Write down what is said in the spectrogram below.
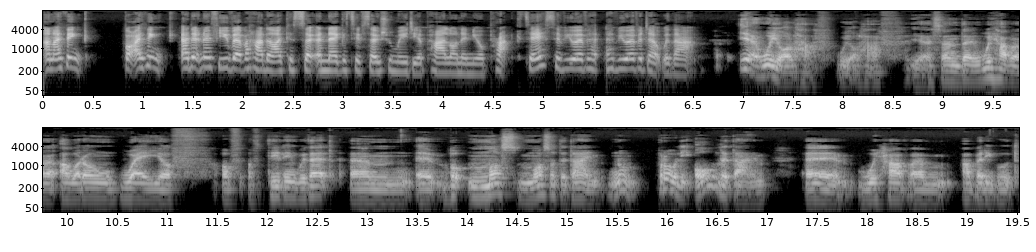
And I think, but I think I don't know if you've ever had like a, a negative social media pile-on in your practice. Have you ever have you ever dealt with that? Yeah, we all have. We all have. Yes, and then we have a, our own way of of, of dealing with that. Um, uh, but most most of the time, no, probably all the time, uh, we have um, a very good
